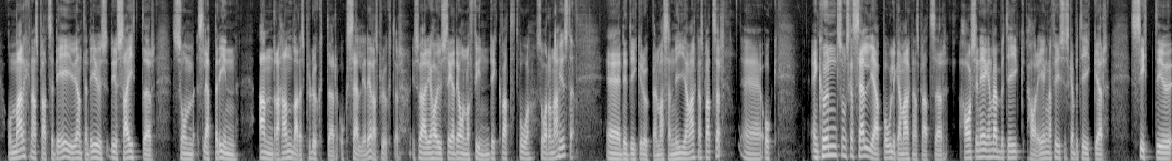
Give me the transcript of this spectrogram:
Och marknadsplatser det är ju egentligen det är ju, det är ju sajter som släpper in andra handlares produkter och säljer deras produkter. I Sverige har ju CDON och Fyndik varit två sådana. just det. Eh, det dyker upp en massa nya marknadsplatser. Eh, och en kund som ska sälja på olika marknadsplatser har sin egen webbutik, har egna fysiska butiker, sitter ju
